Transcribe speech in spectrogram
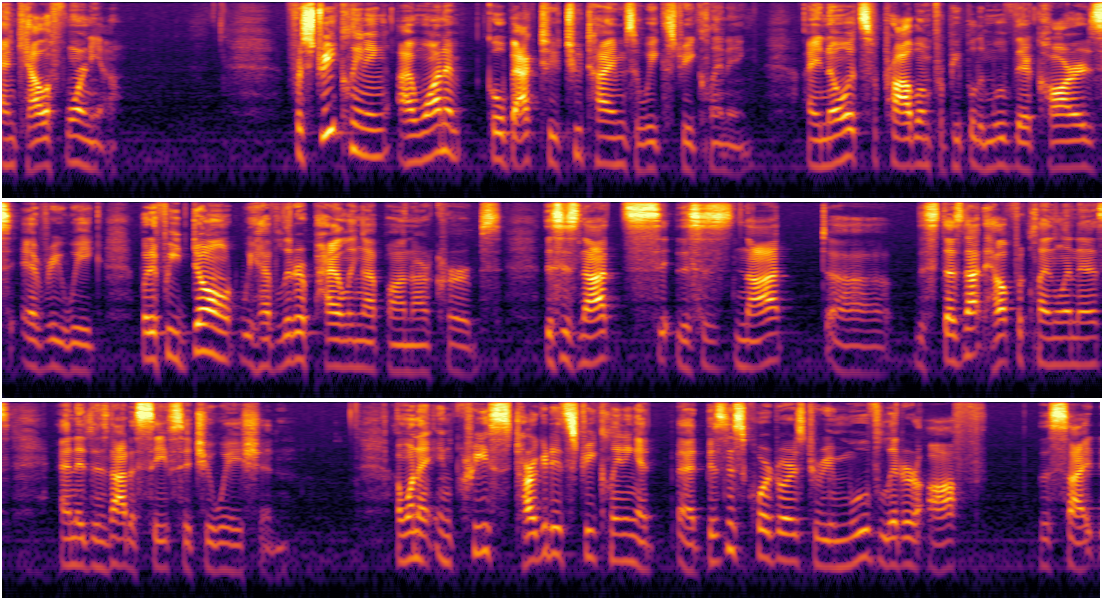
and California. For street cleaning, I want to go back to two times a week street cleaning. I know it's a problem for people to move their cars every week, but if we don't, we have litter piling up on our curbs. This is not, this is not, uh, this does not help for cleanliness, and it is not a safe situation. I want to increase targeted street cleaning at, at business corridors to remove litter off the side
